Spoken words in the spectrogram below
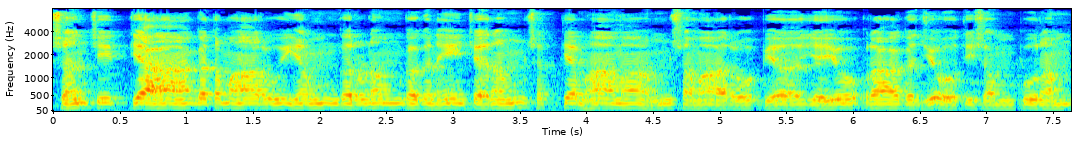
सञ्चित्यागतमारुह्यं गरुडं गगने चरं सत्यभामां समारोप्य ययो प्राग्ज्योतिषं पुरम्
